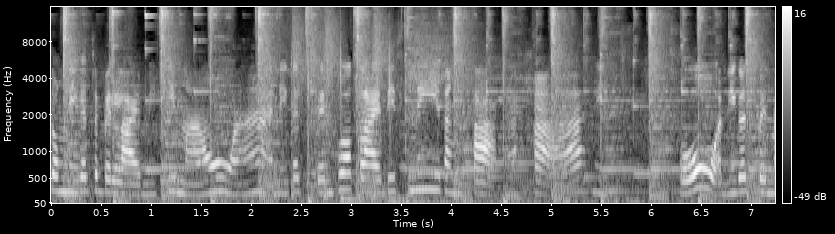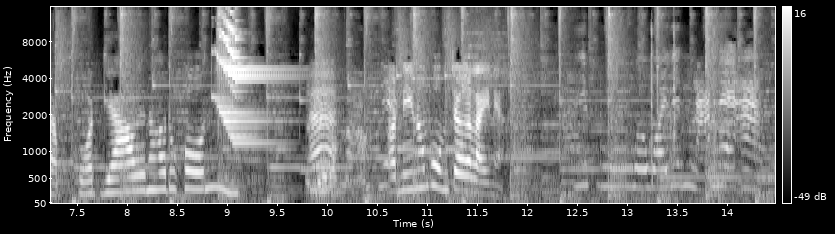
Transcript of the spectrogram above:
ตรงนี้ก็จะเป็นลายมิกกี้เมาส์นะอันนี้ก็จะเป็นพวกลายดิสนีย์ต่างๆนะคะนี่โอ้อันนี้ก็จะเป็นแบบขวดยาวเลยนะคะทุกคนเป็นเรือดำน้ตอนนี้น้องภูมิเจออะไรเนี่ยให้ฟูมาไว้เล่นน้ำในอ่างน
